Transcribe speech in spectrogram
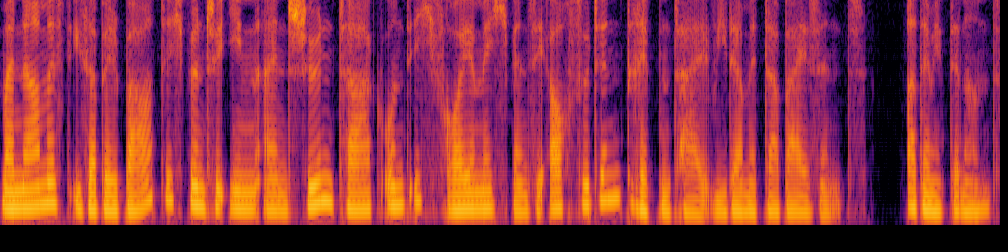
Mein Name ist Isabel Barth, ich wünsche Ihnen einen schönen Tag und ich freue mich, wenn Sie auch für den dritten Teil wieder mit dabei sind. Ade miteinander.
